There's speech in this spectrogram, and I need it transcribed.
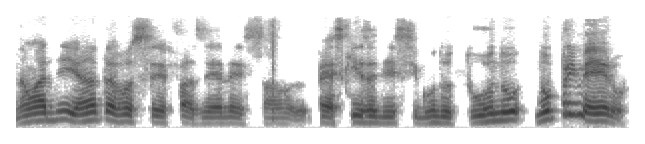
não adianta você fazer eleição, pesquisa de segundo turno no primeiro.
